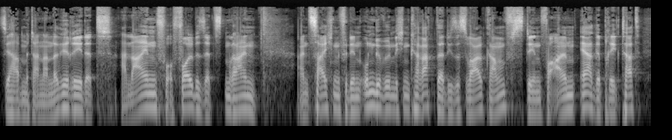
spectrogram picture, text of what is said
Sie haben miteinander geredet, allein vor vollbesetzten Reihen. Ein Zeichen für den ungewöhnlichen Charakter dieses Wahlkampfs, den vor allem er geprägt hat –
